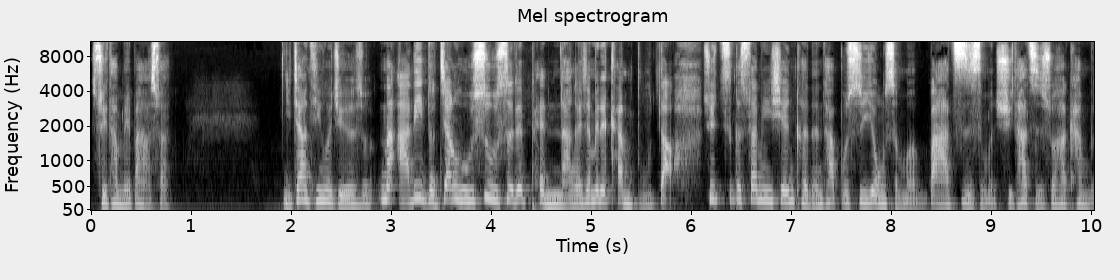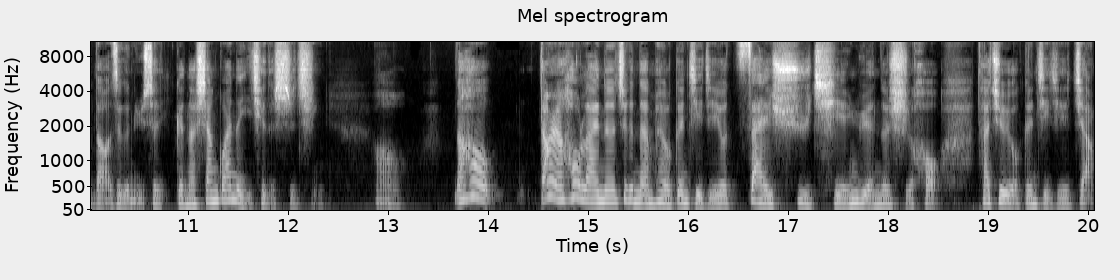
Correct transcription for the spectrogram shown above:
所以她没办法算。你这样听会觉得说，那阿丽的江湖术士的骗人啊，下面都看不到，所以这个算命先可能他不是用什么八字什么去，他只是说他看不到这个女生跟他相关的一切的事情哦，然后。”当然，后来呢，这个男朋友跟姐姐又再续前缘的时候，他就有跟姐姐讲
